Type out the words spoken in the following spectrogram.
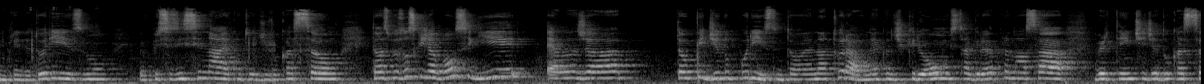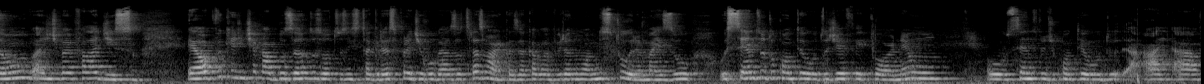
Empreendedorismo, eu preciso ensinar, é conteúdo de educação. Então, as pessoas que já vão seguir, elas já estão pedindo por isso, então é natural, né? Quando a gente criou um Instagram para nossa vertente de educação, a gente vai falar disso. É óbvio que a gente acaba usando os outros Instagrams para divulgar as outras marcas, acaba virando uma mistura, mas o, o centro do conteúdo de Efeito Orna é um, o centro de conteúdo, a, a,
